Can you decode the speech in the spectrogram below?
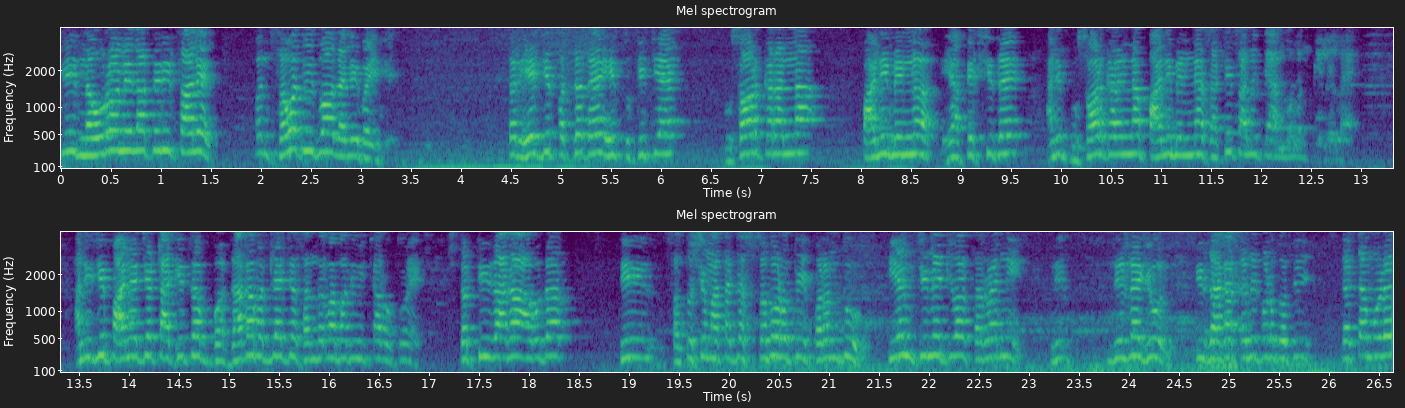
की नवरा मेला तरी चालेल पण सवत विधवा झाली पाहिजे. तर हे जी पद्धत आहे ही चुकीची आहे. भुसावळकरांना पाणी मिळणं हे अपेक्षित आहे आणि भुसावळकरांना पाणी मिळण्यासाठीच आम्ही ते आंदोलन केलेलं आहे. आणि जी पाण्याच्या टाकीचं ब जागा बदलायच्या संदर्भामध्ये विचार होतोय तर ती जागा अगोदर ती संतोषी माताच्या समोर होती परंतु पी एम सीने किंवा सर्वांनी नि- निर्णय घेऊन ती जागा कमी पडत होती. त्याच्यामुळे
